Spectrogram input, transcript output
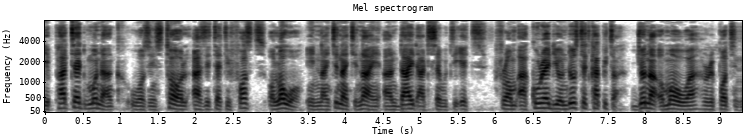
The departed monarch was installed as the 31st Olowo in 1999 and died at 78. From Akure, the Ondo State capital, Jonah Omowa reporting.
